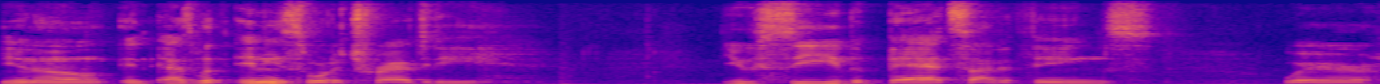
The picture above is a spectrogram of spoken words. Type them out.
you know, as with any sort of tragedy, you see the bad side of things where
